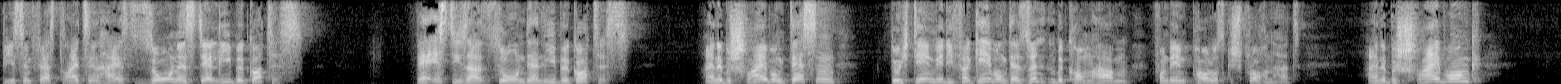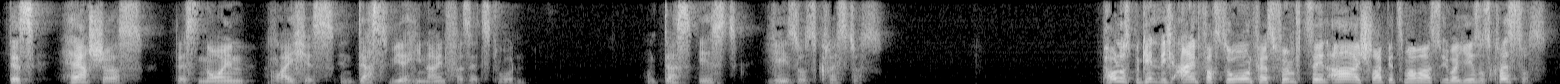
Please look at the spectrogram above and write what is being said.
wie es in Vers 13 heißt, Sohnes der Liebe Gottes. Wer ist dieser Sohn der Liebe Gottes? Eine Beschreibung dessen, durch den wir die Vergebung der Sünden bekommen haben, von denen Paulus gesprochen hat. Eine Beschreibung des Herrschers des neuen Reiches, in das wir hineinversetzt wurden. Und das ist Jesus Christus. Paulus beginnt nicht einfach so in Vers 15, ah, ich schreibe jetzt mal was über Jesus Christus.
